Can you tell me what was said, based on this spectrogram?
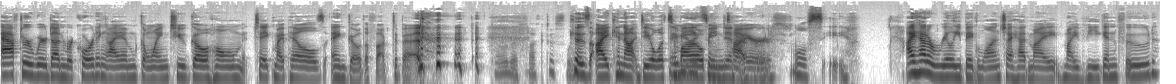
after we're done recording, I am going to go home, take my pills, and go the fuck to bed Go the fuck to sleep. because I cannot deal with Maybe tomorrow being tired. first. We'll see. I had a really big lunch. I had my my vegan food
